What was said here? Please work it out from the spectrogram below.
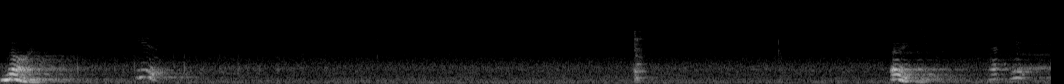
9 Eight. 8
